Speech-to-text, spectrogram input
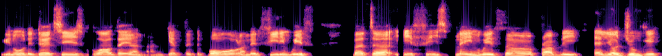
you know, the dirties, go out there and, and get the, the ball and then feed him with. But uh, if he's playing with uh, probably Elliot Junge,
